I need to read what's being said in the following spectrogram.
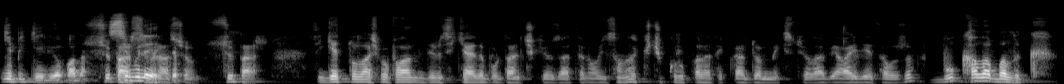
gibi geliyor bana. Süper Simüle ettim. simülasyon. Süper. İşte get dolaşma falan dediğimiz hikaye de buradan çıkıyor zaten. O insanlar küçük gruplara tekrar dönmek istiyorlar. Bir aidiyet havuzu. Bu kalabalık,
